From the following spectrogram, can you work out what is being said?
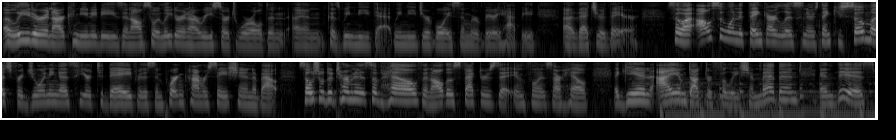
a leader in our communities and also a leader in our research world and and because we need that. We need your voice and we're very happy uh, that you're there. So I also want to thank our listeners. Thank you so much for joining us here today for this important conversation about social determinants of health and all those factors that influence our health. Again, I am Dr. Felicia Mebane, and this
